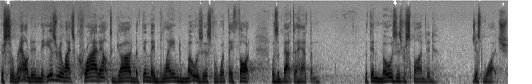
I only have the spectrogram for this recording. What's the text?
They're surrounded, and the Israelites cried out to God, but then they blamed Moses for what they thought was about to happen. But then Moses responded, Just watch.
